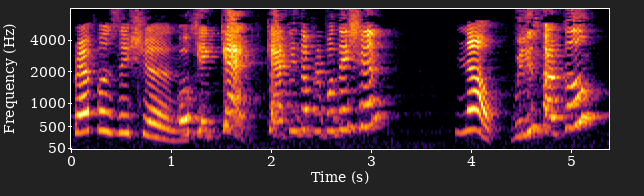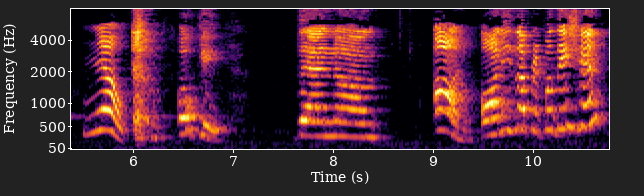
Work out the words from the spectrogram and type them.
Preposition. Okay, cat. Cat is the preposition. No. Will you circle? No. okay. Then um, on. On is a preposition.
